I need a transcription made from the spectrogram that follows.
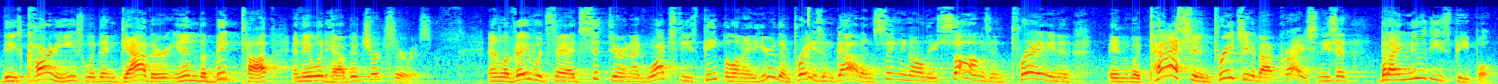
these carnies would then gather in the big top and they would have their church service. And LaVey would say, I'd sit there and I'd watch these people and I'd hear them praising God and singing all these songs and praying and, and with passion preaching about Christ. And he said, But I knew these people.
